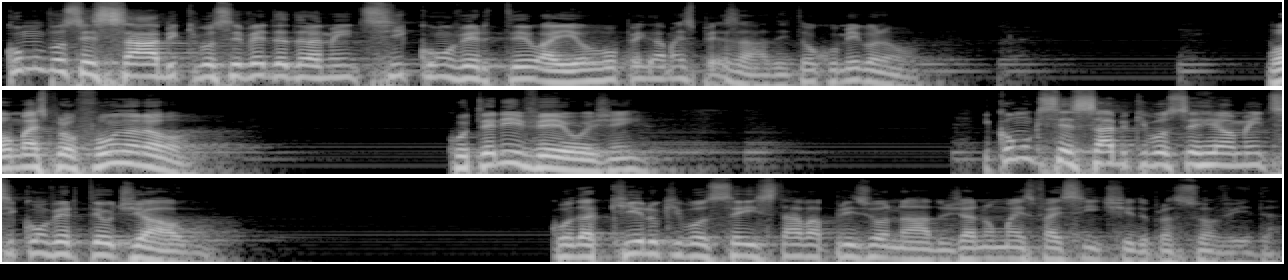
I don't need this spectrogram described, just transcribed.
Como você sabe que você verdadeiramente se converteu? Aí eu vou pegar mais pesado, então comigo não. Vamos mais profundo ou não? Com o TNV hoje, hein? E como que você sabe que você realmente se converteu de algo? Quando aquilo que você estava aprisionado já não mais faz sentido para a sua vida.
